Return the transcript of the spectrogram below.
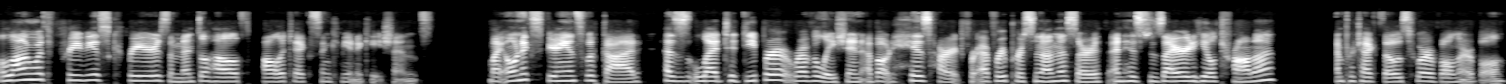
along with previous careers in mental health, politics, and communications. My own experience with God has led to deeper revelation about his heart for every person on this earth and his desire to heal trauma and protect those who are vulnerable.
